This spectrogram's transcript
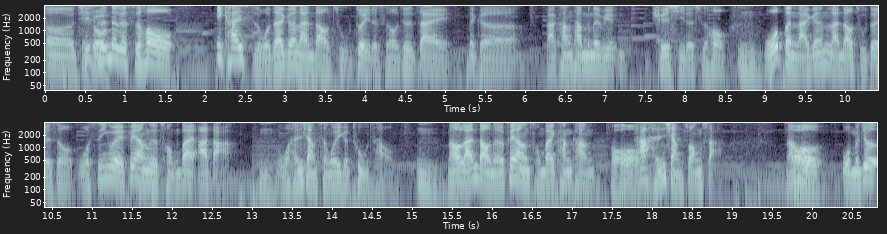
呃，其实那个时候一开始我在跟蓝岛组队的时候，就是在那个达康他们那边学习的时候，嗯。我本来跟蓝岛组队的时候，我是因为非常的崇拜阿达，嗯。我很想成为一个吐槽，嗯，然后蓝岛呢非常崇拜康康，哦，他很想装傻，然后我们就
